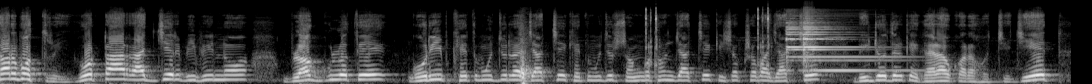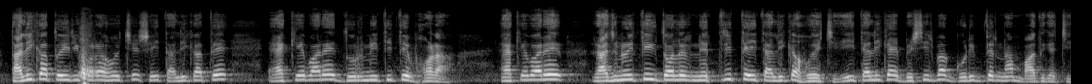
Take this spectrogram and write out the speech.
সর্বত্রই। গোটা রাজ্যের বিভিন্ন ব্লকগুলোতে গরিব ক্ষেতমজুররা যাচ্ছে ক্ষেতমজুর সংগঠন যাচ্ছে, কৃষক সভা যাচ্ছে বিডিওদেরকে ঘেরাও করা হচ্ছে। যে তালিকা তৈরি করা হয়েছে, সেই তালিকাতে একেবারে দুর্নীতিতে ভরা। একেবারে রাজনৈতিক দলের নেতৃত্বে এই তালিকা হয়েছে। এই তালিকায় বেশিরভাগ গরিবদের নাম বাদ গেছে।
